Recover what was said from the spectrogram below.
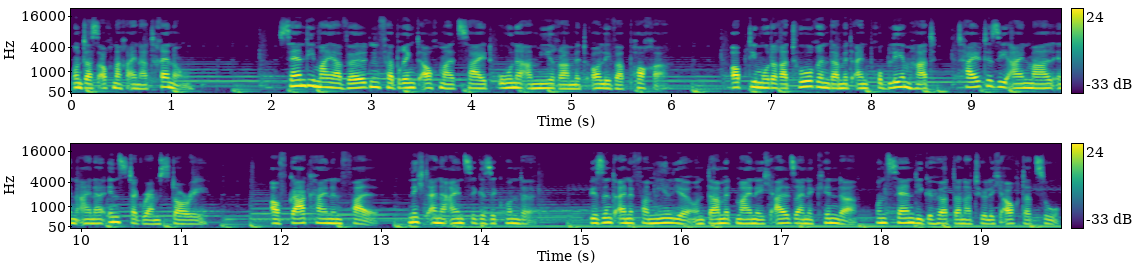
und das auch nach einer Trennung. Sandy Meyer-Wölden verbringt auch mal Zeit ohne Amira mit Oliver Pocher. Ob die Moderatorin damit ein Problem hat, teilte sie einmal in einer Instagram-Story. Auf gar keinen Fall, nicht eine einzige Sekunde. Wir sind eine Familie und damit meine ich all seine Kinder und Sandy gehört da natürlich auch dazu.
